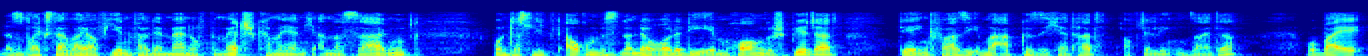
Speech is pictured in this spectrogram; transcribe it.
Also Drexler war ja auf jeden Fall der Man of the Match, kann man ja nicht anders sagen. Und das liegt auch ein bisschen an der Rolle, die eben Horn gespielt hat, der ihn quasi immer abgesichert hat auf der linken Seite. Wobei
